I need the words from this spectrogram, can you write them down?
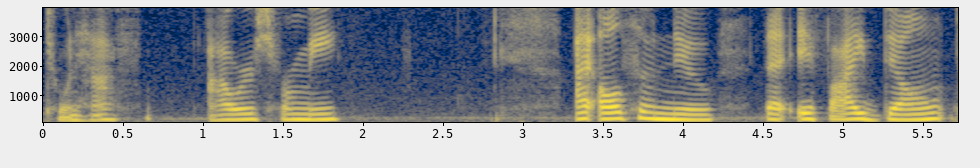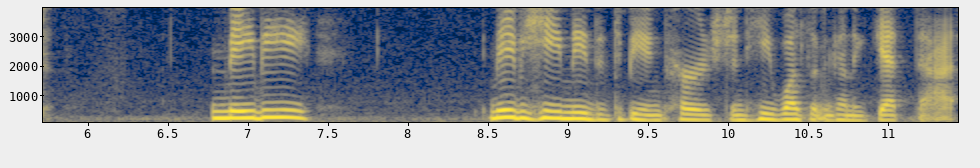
two and a half hours from me, I also knew that if I don't, maybe maybe he needed to be encouraged and he wasn't going to get that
